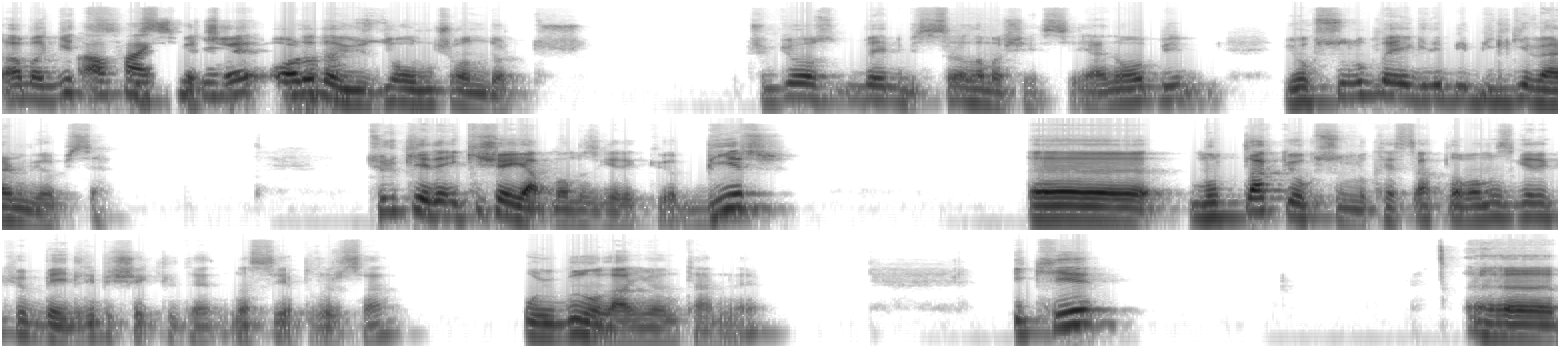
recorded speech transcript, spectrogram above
ama git bir İsveç'e orada da oran. %13-14'tür. Çünkü o belli bir sıralama şeysi. Yani o bir yoksullukla ilgili bir bilgi vermiyor bize. Türkiye'de 2 şey yapmamız gerekiyor. 1 eee, mutlak yoksulluk hesaplamamız gerekiyor belli bir şekilde nasıl yapılırsa, uygun olan yöntemle. 2 eee,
